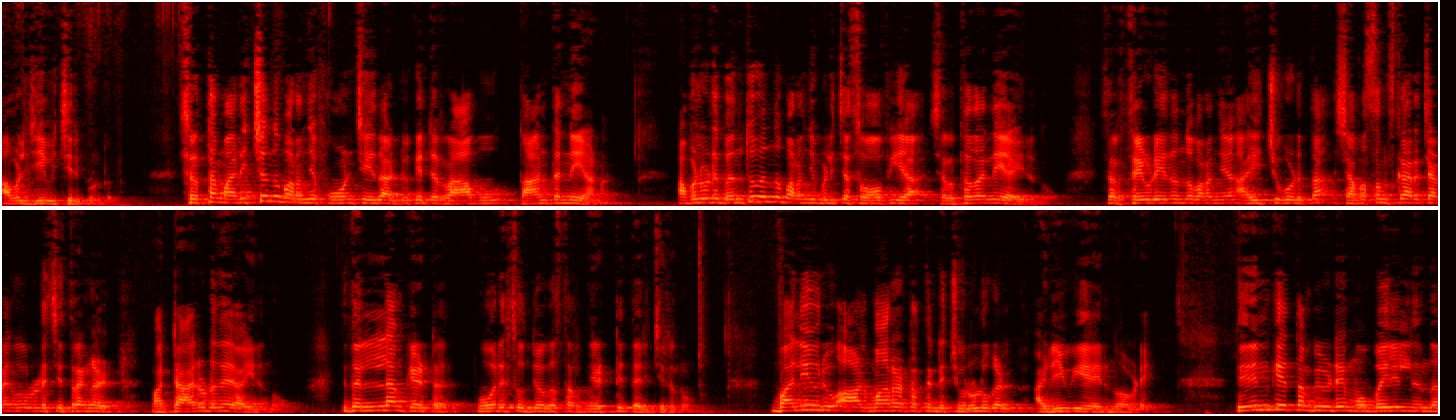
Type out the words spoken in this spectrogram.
അവൾ ജീവിച്ചിരിപ്പുണ്ട്. ശ്രദ്ധ മരിച്ചെന്ന് പറഞ്ഞ് ഫോൺ ചെയ്ത അഡ്വക്കേറ്റ് റാവു താൻ തന്നെയാണ്. അവളുടെ ബന്ധുവെന്ന് പറഞ്ഞ് വിളിച്ച സോഫിയ ശ്രദ്ധ തന്നെയായിരുന്നു. ശ്രദ്ധയുടേതെന്ന് പറഞ്ഞ് അയച്ചു കൊടുത്ത ശവസംസ്കാര ചടങ്ങുകളുടെ ചിത്രങ്ങൾ മറ്റാരുടേതായിരുന്നു. ഇതെല്ലാം കേട്ട് പോലീസ് ഉദ്യോഗസ്ഥർ ഞെട്ടിത്തരിച്ചിരുന്നു. വലിയൊരു ആൾമാറാട്ടത്തിന്റെ ചുരുളുകൾ അഴിയുകയായിരുന്നു അവിടെ. ലിനിൻ കെ തമ്പിയുടെ മൊബൈലിൽ നിന്ന്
